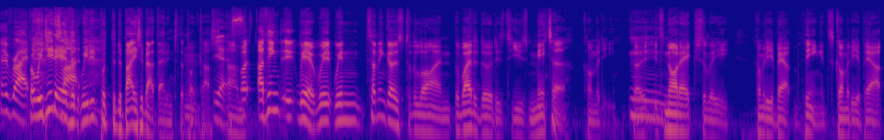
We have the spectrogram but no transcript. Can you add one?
into. right, But we did air that we did put the debate about that into the podcast. Yes. Um, But I think, it, yeah, we, when something goes to the line, the way to do it is to use meta comedy. So Mm. it's not actually comedy about the thing; it's comedy about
